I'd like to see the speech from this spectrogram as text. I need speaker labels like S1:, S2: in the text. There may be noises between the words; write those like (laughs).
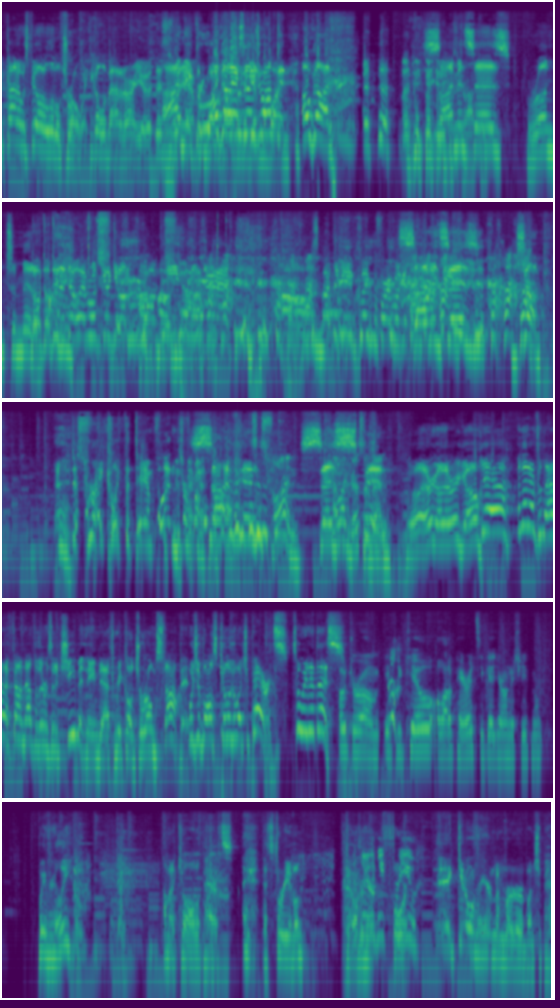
S1: I kind of was feeling a little trolly.
S2: All about it, aren't you? This is
S1: I
S2: what
S1: make the
S2: everybody
S1: oh, oh god, I
S2: does when they
S1: accidentally dropped it. Oh god. Simon
S3: Dropped it.
S1: says run to middle.
S2: No, don't do that. No, everyone's gonna get on the wrong
S3: Oh,
S2: team.
S3: no. (laughs)
S2: Start the game quick before everyone gets
S1: Simon says jump. (laughs)
S2: Just right click the damn button. (laughs)
S1: Simon
S4: This is fun.
S1: says
S4: I like this
S1: spin. Well, there we go, there we go. Yeah, and then after that, I found out that there was an achievement named after me called Jerome Stop It, which involves killing a bunch of parrots. So we did this.
S5: Oh, Jerome, if you kill a lot of parrots, you get your own achievement.
S1: Wait, really? I'm gonna kill all the parrots. (sighs) That's three of them. Get over
S6: Clearly
S1: here. Four. Eh, Get over here. I'm gonna murder a bunch of parrots.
